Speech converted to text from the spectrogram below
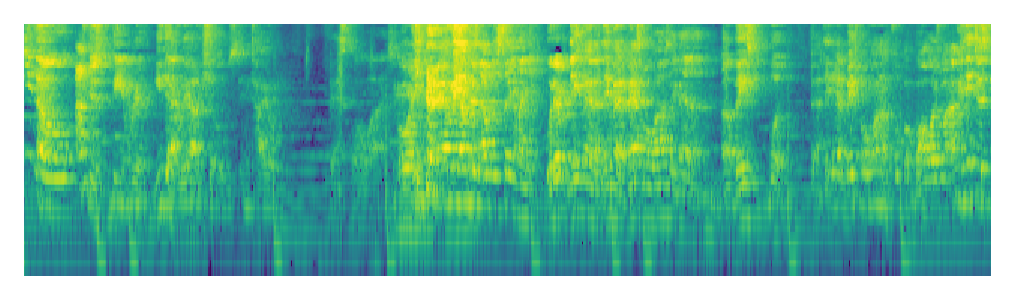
you know, I'm just being real. You got reality shows entitled Basketball Wives, or you know, I mean, I'm just I'm just saying like whatever they've had a they've had a basketball wives, they've had a, a base, what I think they had a baseball one, a football ballers one. I mean, they just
